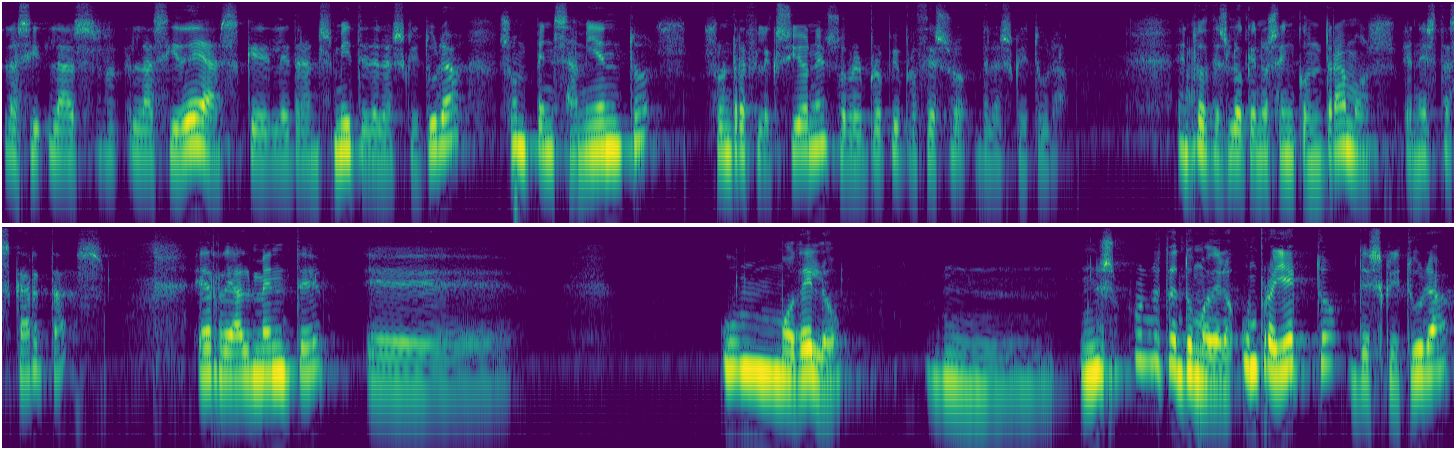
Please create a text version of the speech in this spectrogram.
Las ideas que le transmite de la escritura son pensamientos, son reflexiones sobre el propio proceso de la escritura. Entonces, lo que nos encontramos en estas cartas es realmente eh, un modelo, mm, no es tanto un modelo, un proyecto de escritura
